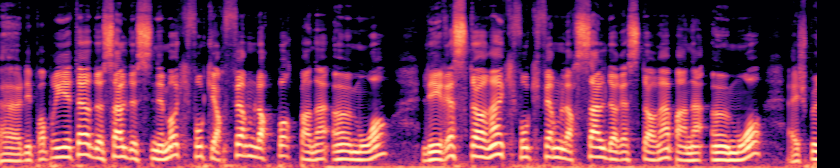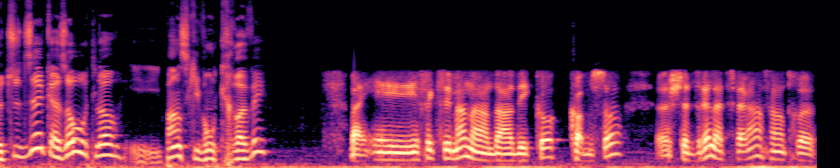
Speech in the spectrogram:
Euh, les propriétaires de salles de cinéma qu'il faut qu'ils referment leurs portes pendant un mois. Les restaurants qu'il faut qu'ils ferment leurs salles de restaurant pendant un mois. Hey, je peux-tu te dire qu'eux autres, là, ils pensent qu'ils vont crever? Ben, effectivement, dans, dans des cas comme ça, euh, je te dirais la différence entre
